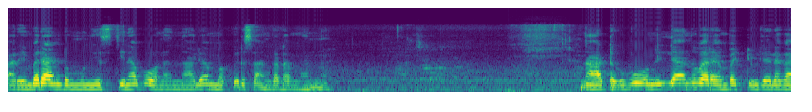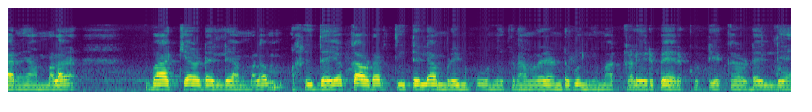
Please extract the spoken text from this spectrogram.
പറയുമ്പോൾ രണ്ട് മൂന്ന് ദിവസത്തിനാണ് പോകണം എന്നാലും നമുക്കൊരു സങ്കടം വന്നു. നാട്ടിൽ പോകണില്ല എന്ന് പറയാൻ പറ്റൂലല്ലോ. കാരണം നമ്മളെ ബാക്കി അവിടെ അല്ലേ നമ്മളെ ഹൃദയമൊക്കെ അവിടെ എത്തിയിട്ടല്ലേ നമ്മളിന് പോകുന്ന നിൽക്കണം നമ്മളെ രണ്ട് കുഞ്ഞു മക്കളെ ഒരു പേരക്കുട്ടിയൊക്കെ അവിടെ അല്ലേ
